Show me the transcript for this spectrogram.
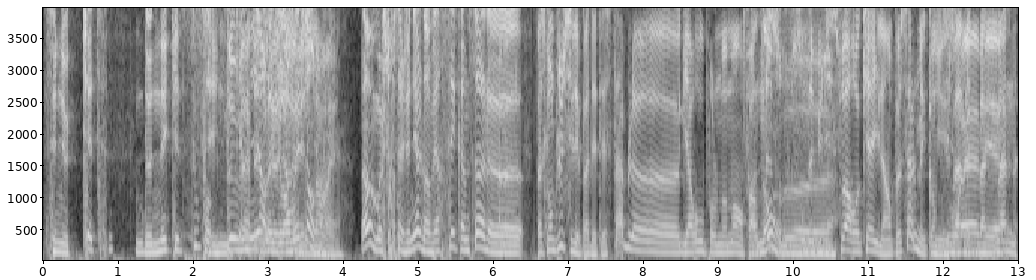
C'est une quête de Neketsu pour devenir le grand méchant, méchant. ouais. Non, moi je trouve ça génial d'inverser comme ça le. Parce qu'en plus, il est pas détestable, euh, Garou, pour le moment. Enfin, Ah, non, son, son euh, début d'histoire, ok, il est un peu sale, mais quand Il il, est- se bat ouais, avec Batman,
